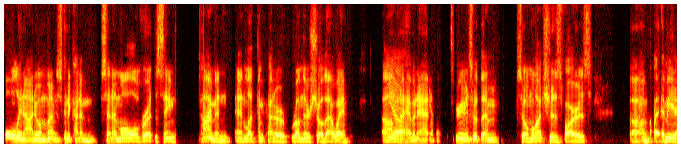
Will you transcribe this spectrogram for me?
holding on to them. I'm just going to kind of send them all over at the same time and and let them kind of run their show that way. Um, Yeah. But I haven't had experience with them so much as far as. Um, I, I mean,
